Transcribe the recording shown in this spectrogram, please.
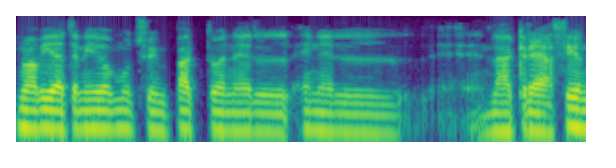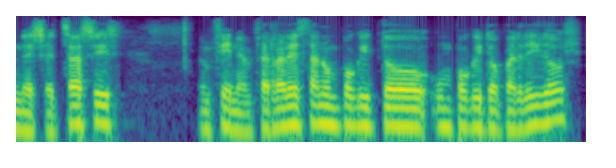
no había tenido mucho impacto en, el, en, el, en la creación de ese chasis. En fin, en Ferrari están un poquito, un poquito perdidos.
